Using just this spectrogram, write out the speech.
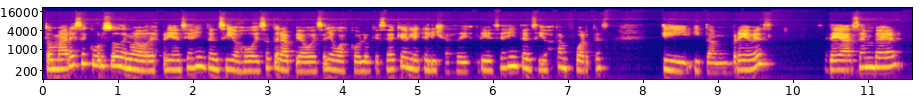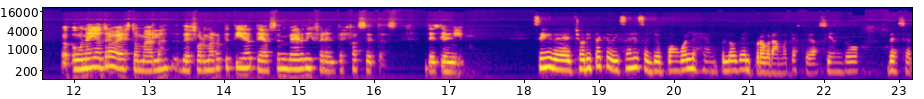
tomar ese curso de nuevo de experiencias intensivas o esa terapia o esa ayahuasca o lo que sea que elijas de experiencias intensivas tan fuertes y, tan breves, te hacen ver, una y otra vez, tomarlas de forma repetida, te hacen ver diferentes facetas de ti mismo. Sí, de hecho, ahorita que dices eso, yo pongo el ejemplo del programa que estoy haciendo de ser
